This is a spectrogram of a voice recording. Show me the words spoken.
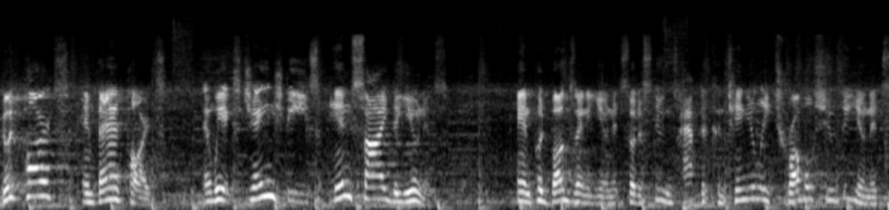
good parts and bad parts. And we exchange these inside the units and put bugs in the units so the students have to continually troubleshoot the units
